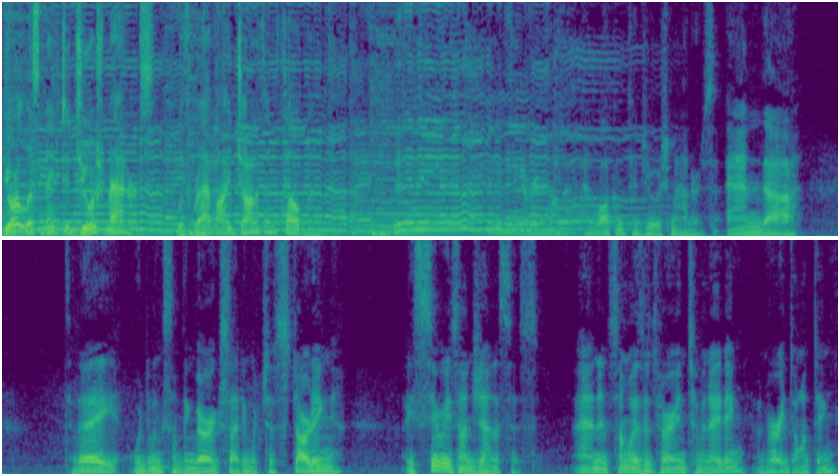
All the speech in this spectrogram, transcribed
You're listening to Jewish Matters with Rabbi Jonathan Feldman. Good evening, everyone, and welcome to Jewish Matters. And uh, today we're doing something very exciting, which is starting a series on Genesis. And in some ways, it's very intimidating and very daunting.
